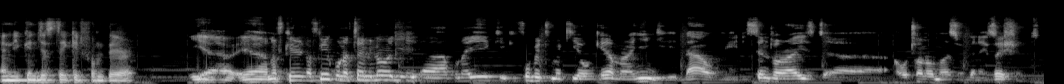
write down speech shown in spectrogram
and you can just take it from there yeah, yeah. nafikiri nafikiri kuna terminology uh, kuna hii kifupi tumekiongea mara nyingi DAO ni decentralized uh, autonomous organizations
